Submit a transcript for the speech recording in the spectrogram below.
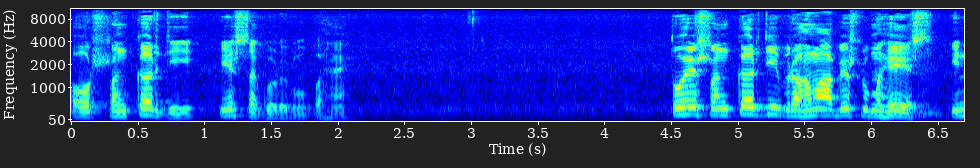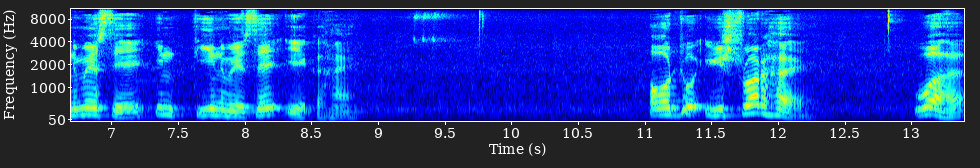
और शंकर जी ये सगुण रूप हैं। तो ये शंकर जी, ब्रह्मा, विष्णु, महेश, इनमें से, इन तीन में से एक हैं। और जो ईश्वर है, वह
